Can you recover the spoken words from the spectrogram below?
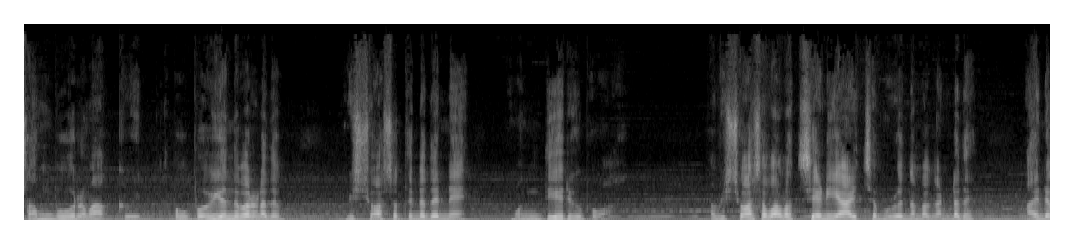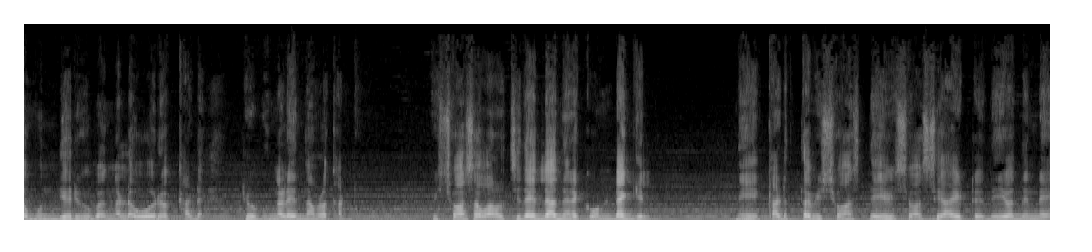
സമ്പൂർണമാക്കുവിൻ അപ്പോൾ ഉപവി എന്ന് പറയുന്നത് വിശ്വാസത്തിന്റെ തന്നെ മുന്തിയ രൂപമാണ്. ആ വിശ്വാസ വളർച്ചയാണ് ഈ ആഴ്ച മുഴുവൻ നമ്മൾ കണ്ടത്. അതിന്റെ മുന്തിയ രൂപങ്ങളുടെ ഓരോ കട രൂപങ്ങളെയും നമ്മൾ കണ്ടു. വിശ്വാസ വളർച്ച ഇതെല്ലാം നിനക്കുണ്ടെങ്കിൽ നീ കടുത്ത വിശ്വാസ ദൈവവിശ്വാസിയായിട്ട് ദൈവം നിന്നെ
